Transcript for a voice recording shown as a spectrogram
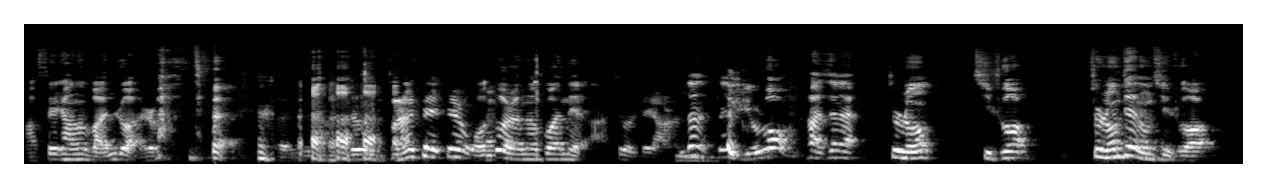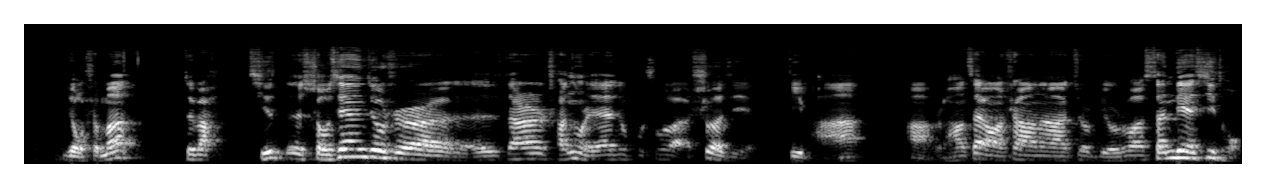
啊，非常的婉转是吧？对，对就是反正这这是我个人的观点啊，就是这样的。那那比如说我们看现在智能汽车、智能电动汽车有什么，对吧？其首先就是呃，当然传统这些就不说了，设计、底盘啊，然后再往上呢，就是比如说三电系统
